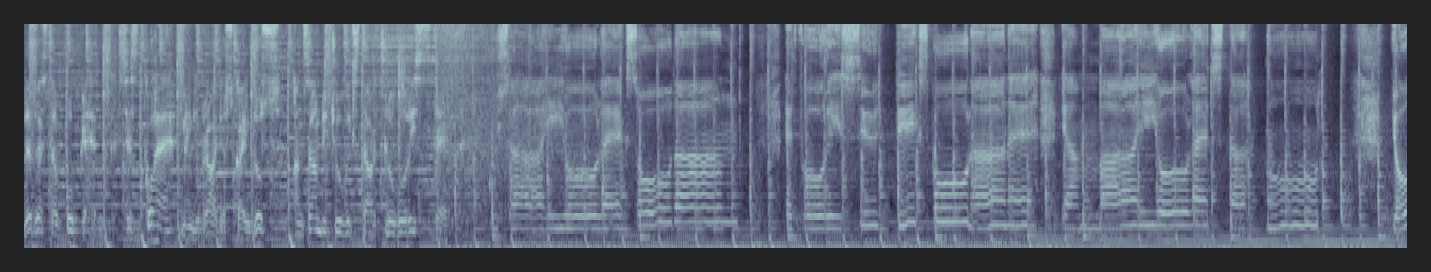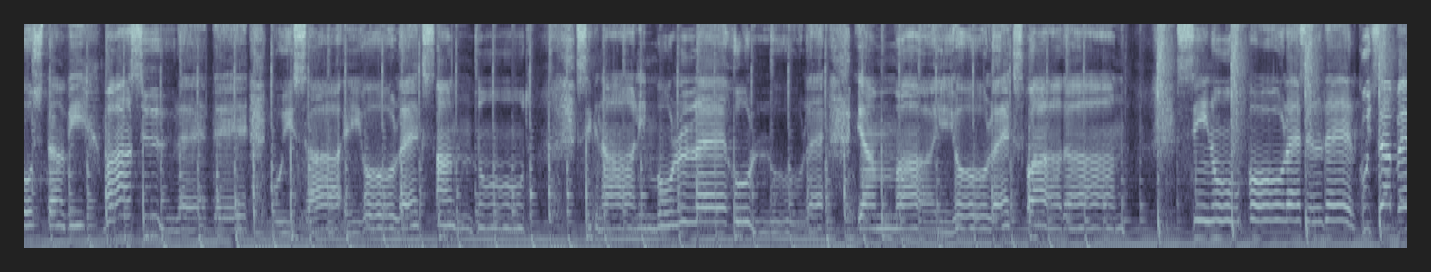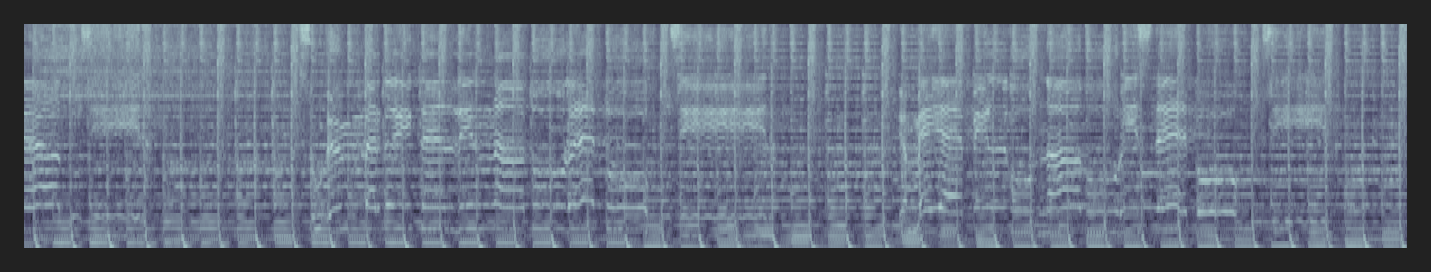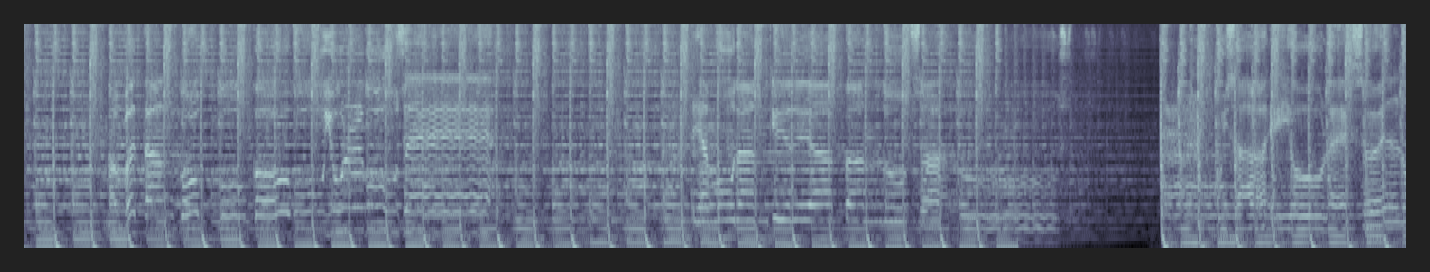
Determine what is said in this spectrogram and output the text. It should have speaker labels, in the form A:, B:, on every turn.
A: lõdvestav puhkehetk, sest kohe mängib raadios Sky pluss ansambli Juviks startlugu Ristteel.
B: kui sa ei oleks oodanud, et fooris sütiks punane ja ma ei oleks tahtnud joosta vihmas üle tee, kui sa ei oleks andnud signaali mulle ja ma ei oleks vaadanud sinu poole sel teel, kuid sa peatusid. su ümber kõik need linnatuled tuhmusid ja meie pilgud nagu risted kohtusid. ma võtan kokku ja muudan
C: kirjad pandud satust. kui sa
D: ei oleks öelnud.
